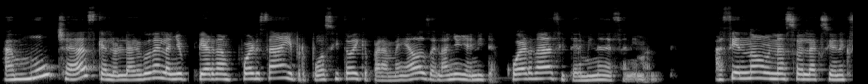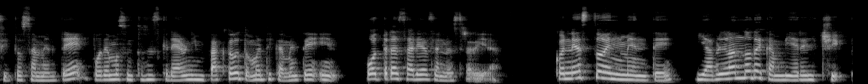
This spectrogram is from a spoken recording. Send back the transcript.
a muchas que a lo largo del año pierdan fuerza y propósito y que para mediados del año ya ni te acuerdas y termine desanimándote. Haciendo una sola acción exitosamente, podemos entonces crear un impacto automáticamente en otras áreas de nuestra vida. Con esto en mente, y hablando de cambiar el chip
